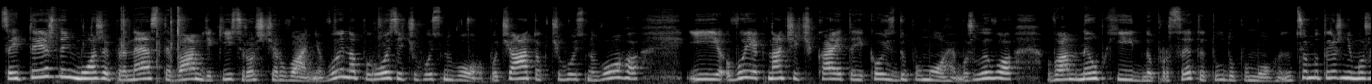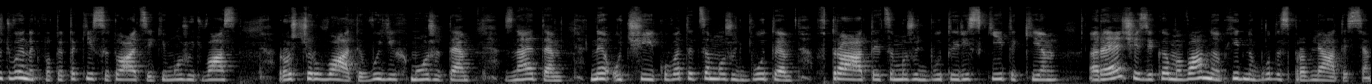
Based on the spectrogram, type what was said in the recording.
Цей тиждень може принести вам якісь розчарування. Ви на порозі чогось нового, початок чогось нового, і ви, як наче, чекаєте якоїсь допомоги. Можливо, вам необхідно просити ту допомогу. На цьому тижні можуть виникнути такі ситуації, які можуть вас розчарувати. Ви їх можете, знаєте, не очікувати. Це можуть бути втрати, це можуть бути різкі такі. Речі, з якими вам необхідно буде справлятися.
